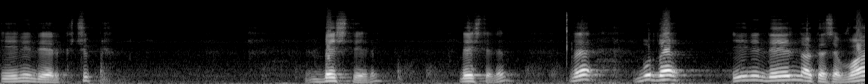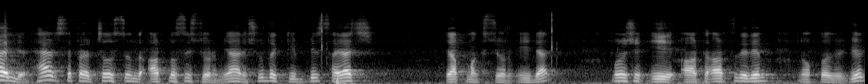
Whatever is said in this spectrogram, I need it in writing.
i'nin değeri küçük 5 diyelim. 5 dedim. Ve burada i'nin değerini arkadaşlar while her sefer çalıştığında artmasını istiyorum. Yani şuradaki bir sayaç yapmak istiyorum i'den. Bunun için i artı artı dedim. Nokta virgül.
